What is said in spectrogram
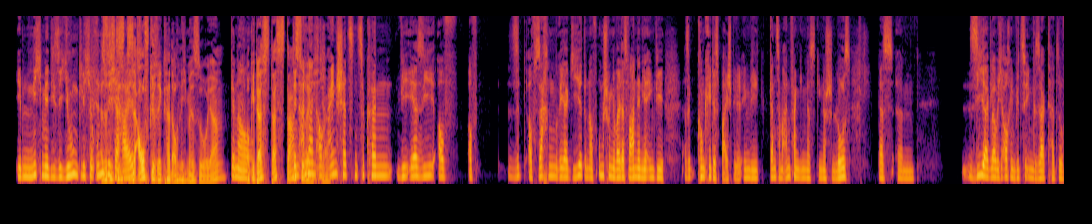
Eben nicht mehr diese jugendliche Also die, diese, Unsicherheit. diese Aufgeregtheit auch nicht mehr so, ja? genau. Okay, das, das, da den hast du anderen recht, auch ja. einschätzen zu können, wie er sie auf, auf, auf Sachen reagiert und auf Umschwünge, weil das waren dann ja irgendwie, also konkretes Beispiel, irgendwie ganz am Anfang ging das, ging das schon los, dass ähm, sie ja, glaube ich, auch irgendwie zu ihm gesagt hat, so,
